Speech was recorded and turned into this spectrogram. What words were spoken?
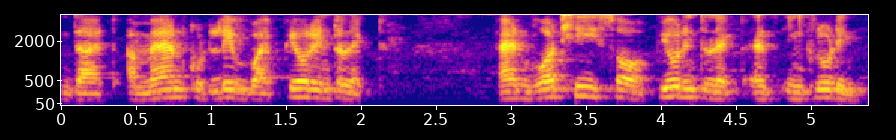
that a man could live by pure intellect and what he saw pure intellect as including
